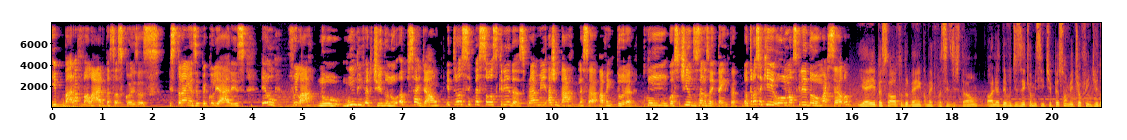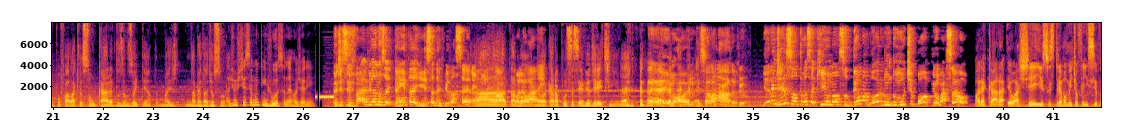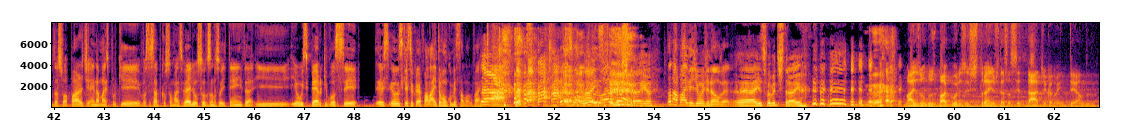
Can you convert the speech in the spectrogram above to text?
E para falar dessas coisas estranhas e peculiares, eu fui lá no Mundo Invertido, no Upside Down, e trouxe pessoas queridas para me ajudar nessa aventura com um gostinho dos anos 80. Eu trouxe aqui o nosso querido Marcelo. E aí, pessoal, tudo bem? Como é que vocês estão? Olha, devo dizer que eu me senti pessoalmente ofendido por falar que eu sou um cara dos anos 80, mas na verdade eu sou. A justiça é muito injusta, né, Rogerinho? Eu disse vibe anos 80 e isso é devido à série. Ah, lá. tá Olha bom. lá, então hein? a carapuça serviu direitinho, né? É, eu não, ó, eu não quis falar nada, viu? E além disso, eu trouxe aqui o nosso Demagorgon do Multipop, o Marcel. Olha, cara, eu achei isso extremamente ofensivo da sua parte, ainda mais porque você sabe que eu sou mais velho, eu sou dos anos 80, e eu espero que você. Eu, eu esqueci o que eu ia falar, então vamos começar logo, vai. Ah, Ah, eu- isso foi muito estranho. Tô na vibe de hoje não, velho. É, isso foi muito estranho. Mais um dos bagulhos estranhos dessa cidade que eu não entendo.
